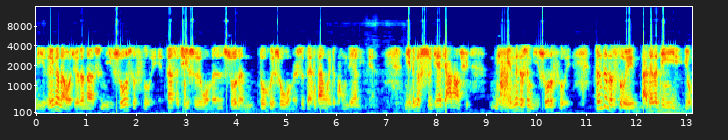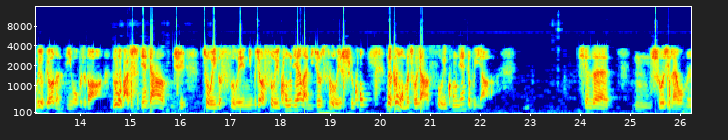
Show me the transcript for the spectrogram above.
你这个呢，我觉得呢是你说是四维，但是其实我们所有人都会说我们是在三维的空间里面。你那个时间加上去。你那个是你说的四维，真正的四维，大家的定义有没有标准的定义？我不知道啊。如果把时间加上去作为一个四维，你不叫四维空间了，你就是四维时空，那跟我们所讲的四维空间就不一样了。现在，嗯，说起来，我们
